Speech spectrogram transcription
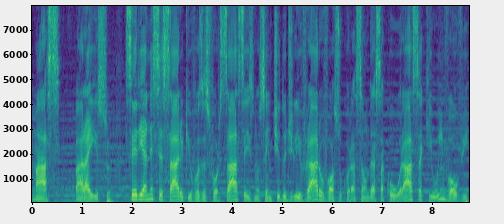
Mas, para isso, seria necessário que vos esforçasseis no sentido de livrar o vosso coração dessa couraça que o envolve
